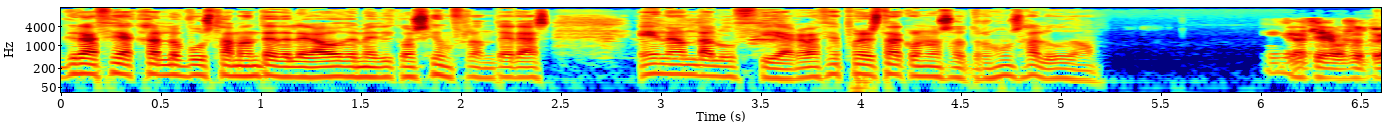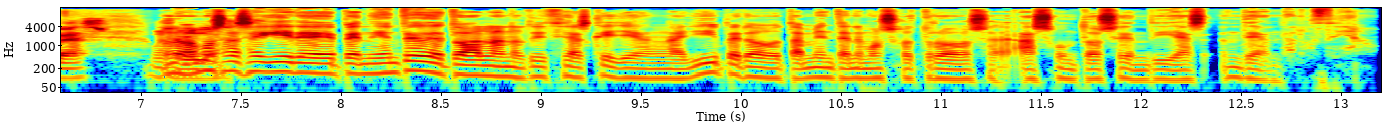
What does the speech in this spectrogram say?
Gracias, Carlos Bustamante, delegado de Médicos Sin Fronteras en Andalucía. Gracias por estar con nosotros. Un saludo. Gracias a vosotras. bueno, vamos a seguir eh, pendiente de todas las noticias que llegan allí, pero también tenemos otros asuntos en días de Andalucía.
